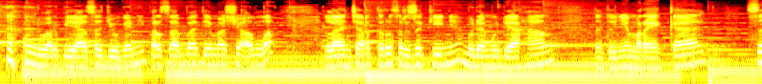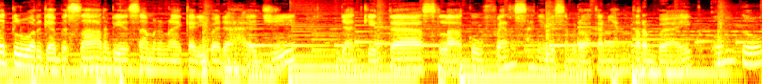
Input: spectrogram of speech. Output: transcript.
Luar biasa juga nih, persahabat ya, Masya Allah. Lancar terus rezekinya, mudah-mudahan tentunya mereka sekeluarga besar bisa menunaikan ibadah haji dan kita selaku fans hanya bisa mendoakan yang terbaik untuk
